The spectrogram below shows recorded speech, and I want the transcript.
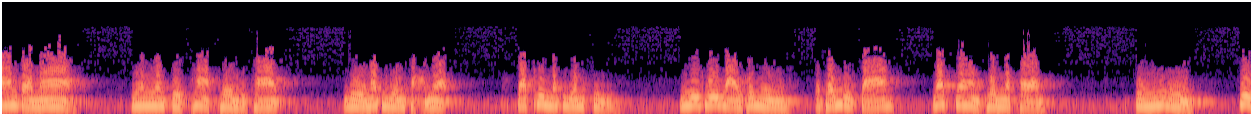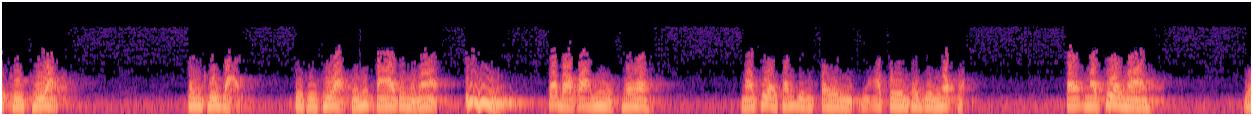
ตามต่อมาโรงเรียนติดภาพเพลินสุดท้ายอยู่มัธยมสามเนี่ย จะขึ้นมัธยมสี่มีครูใหญ่คนหนึ่งประถมศึกษานักแจ้งพรมนคร ตรงนี้เองชื่อครูชัวเป็นครูใหญ่ชื่อครูชัวอย่างนี้ตายไปหมดว่าก็บอกว่านี่เธอ มาช่วยฉันยิงปืนเอาปืนไปยิงนกแต่มาช่วยหน่อย เล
